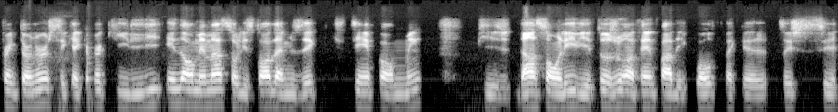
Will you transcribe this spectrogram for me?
Frank Turner, c'est quelqu'un qui lit énormément sur l'histoire de la musique, qui se tient informé. Puis dans son livre, il est toujours en train de faire des quotes. Que, c'est,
